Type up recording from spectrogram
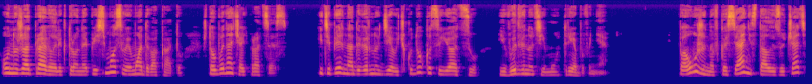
Он уже отправил электронное письмо своему адвокату, чтобы начать процесс. И теперь надо вернуть девочку Дукас ее отцу и выдвинуть ему требования. Поужинав, Кассиане стал изучать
